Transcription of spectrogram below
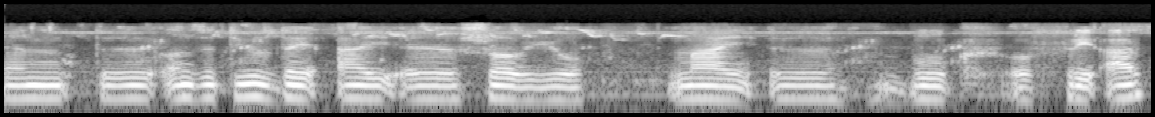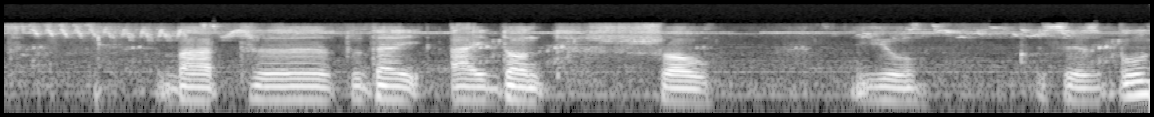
and uh, on the Tuesday I uh, show you my uh, book of free art but uh, today I don't show you this book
